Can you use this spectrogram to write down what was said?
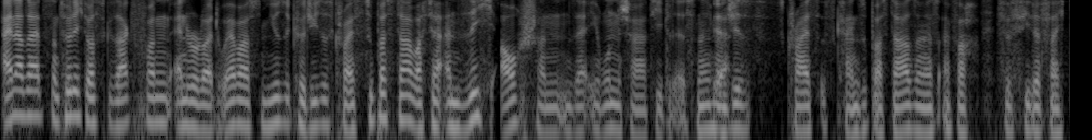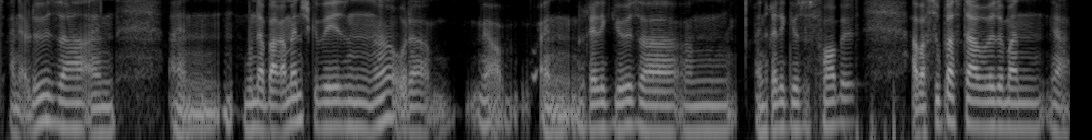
einerseits natürlich, du hast gesagt, von Andrew Lloyd Webbers Musical Jesus Christ Superstar, was ja an sich auch schon ein sehr ironischer Titel ist. Ne? Ich meine, Ja. Jesus Christ ist kein Superstar, sondern ist einfach für viele vielleicht ein Erlöser, ein ein wunderbarer Mensch gewesen ne? oder ja ein religiöser ähm, ein religiöses Vorbild aber Superstar würde man ja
